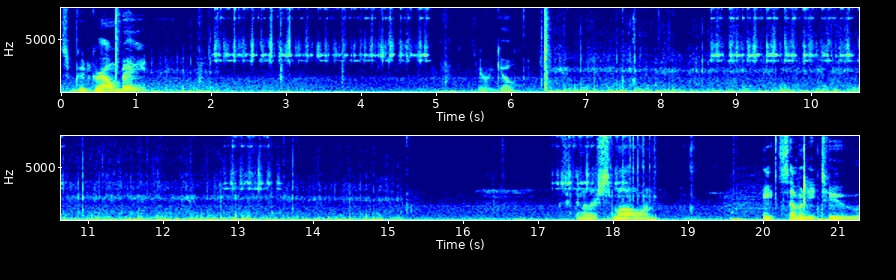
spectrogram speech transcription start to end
Some good ground bait. Another small one. 872.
